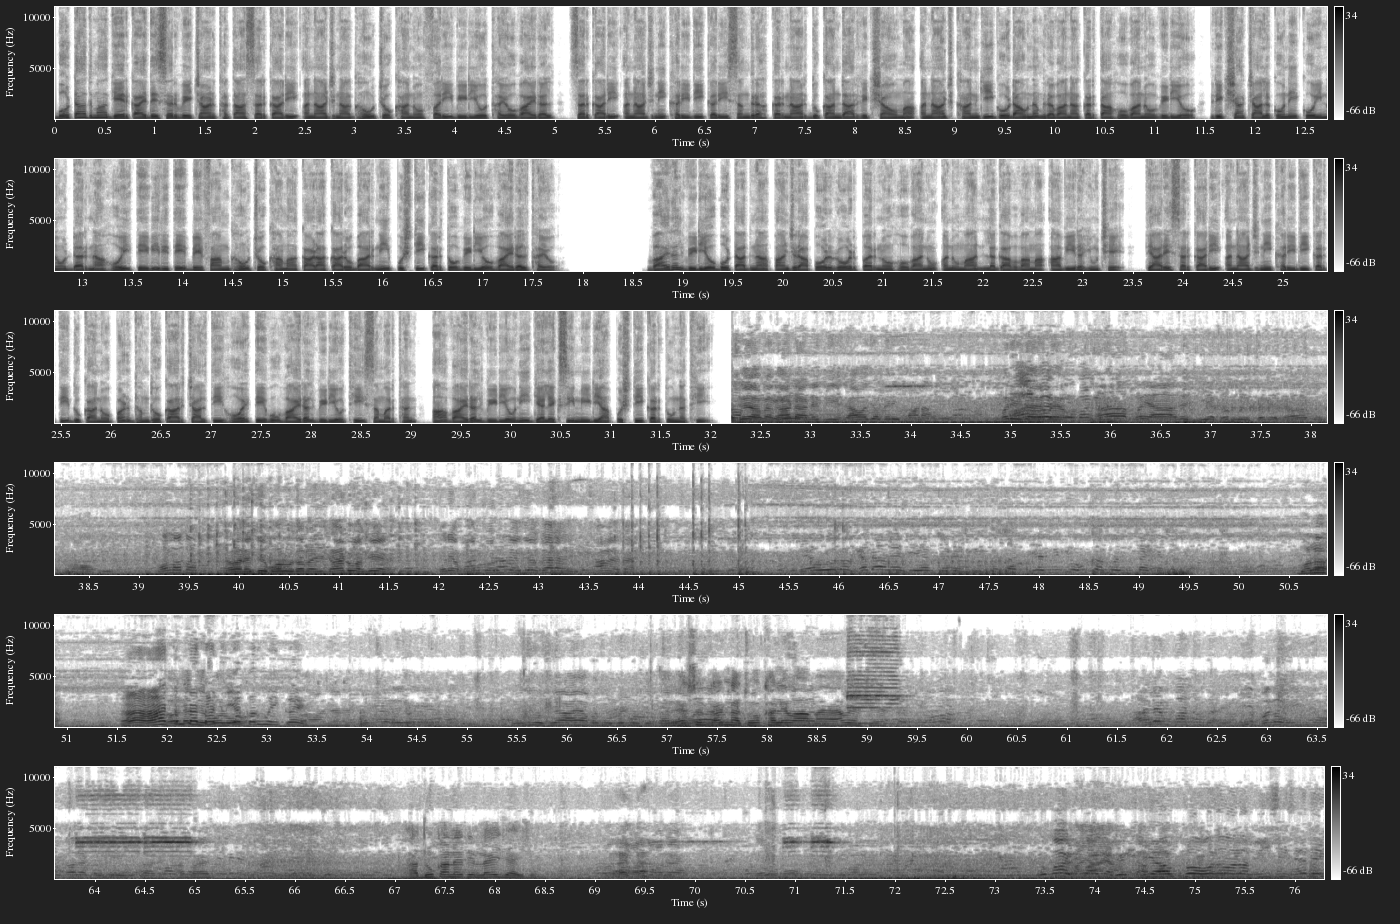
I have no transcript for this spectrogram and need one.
બોટાદમાં ગેરકાયદેસર વેચાણ થતાં સરકારી અનાજના ઘઉં ચોખાનો ફરી વીડિયો થયો વાયરલ. સરકારી અનાજની ખરીદી કરી સંગ્રહ કરનાર દુકાનદાર રિક્ષાઓમાં અનાજ ખાનગી ગોડાઉનમ રવાના કરતા હોવાનો વીડિયો. રિક્ષા ચાલકોને કોઈનો ડર ના હોય તેવી રીતે બેફામ ઘઉં ચોખામાં કાળા કારોબારની પુષ્ટિ કરતો વીડિયો વાયરલ થયો. વાયરલ વીડિયો બોટાદના પાંજરાપોળ રોડ પરનો હોવાનું અનુમાન લગાવવામાં આવી રહ્યું છે. ત્યારે સરકારી અનાજની ખરીદી કરતી દુકાનો પણ ધમધોકાર ચાલતી હોય તેવું વાયરલ વિડીયોથી સમર્થન આ વાયરલ વિડીયોની ગેલેક્સી મીડિયા પુષ્ટિ કરતું નથી. અમે ગાંડા નથી જાવા ગરીબ માણસ મરી જાય હા ભાઈ હા હવે જે કરવું એ કરે બોલો તો. હવે નથી બોલવું તમે ગાંડવા છે. અરે પાંચસો રૂપિયા જે ત્યારે આવે કાંઈ એ ઓલો ખેદાવે છે એમ કરે. છે. જે વીડિયો ઉતારવો એ ઉતારી શકે. બોલો. હા હા તમને જે કરવું એ કહે રેશન કાર્ડના ચોખા લેવા આ ભાઈ આવે છે. આ ભાઈ આ દુકાનેથી લઈ જાય છે. પીસી ને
